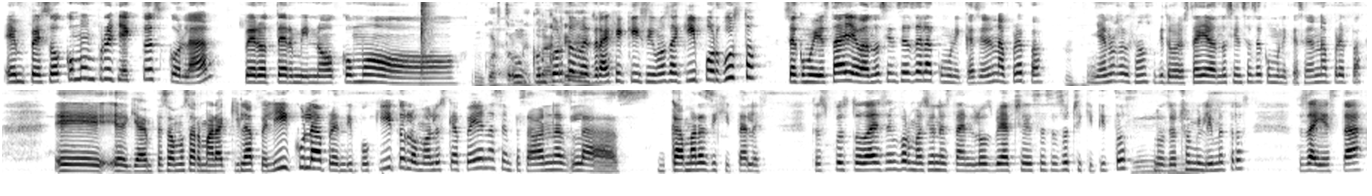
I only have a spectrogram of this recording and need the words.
empezó como un proyecto escolar, pero terminó como Un un, cortometraje. un cortometraje que hicimos aquí por gusto. O sea, como yo estaba llevando ciencias de la comunicación en la prepa, ya nos regresamos un poquito, pero estaba llevando ciencias de comunicación en la prepa, eh, eh, ya empezamos a armar aquí la película, aprendí poquito, lo malo es que apenas empezaban las, las cámaras digitales. Entonces, pues toda esa información está en los VHS, esos chiquititos, los de 8 milímetros. Entonces ahí está.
